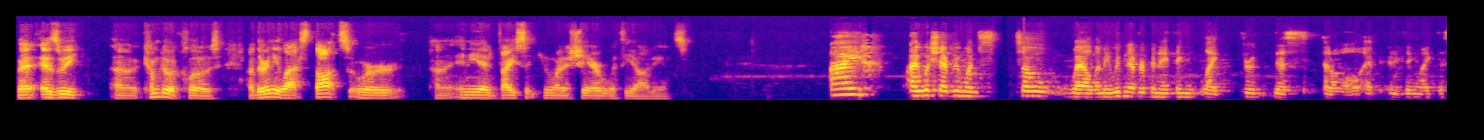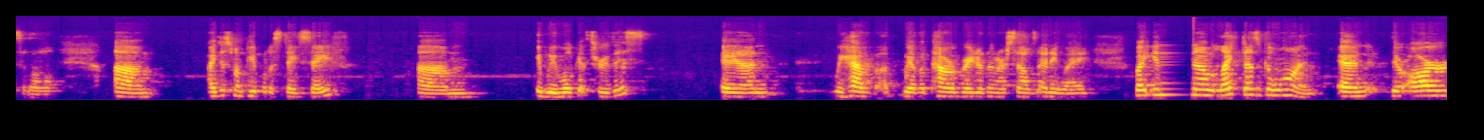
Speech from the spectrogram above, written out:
But as we uh, come to a close, are there any last thoughts or uh, any advice that you want to share with the audience? I I wish everyone so well. I mean, we've never been anything like through this at all, anything like this at all. Um, I just want people to stay safe. Um, we will get through this, and we have a, we have a power greater than ourselves anyway. But you know, life does go on, and there are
